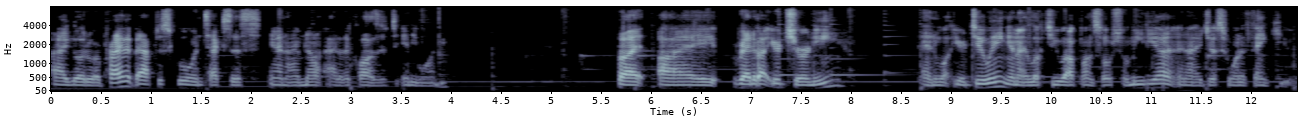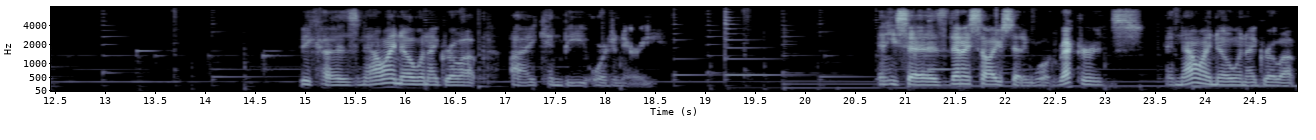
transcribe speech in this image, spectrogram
I go to a private Baptist school in Texas and I'm not out of the closet to anyone. But I read about your journey and what you're doing, and I looked you up on social media, and I just want to thank you. Because now I know when I grow up, I can be ordinary. And he says, Then I saw you're setting world records, and now I know when I grow up,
